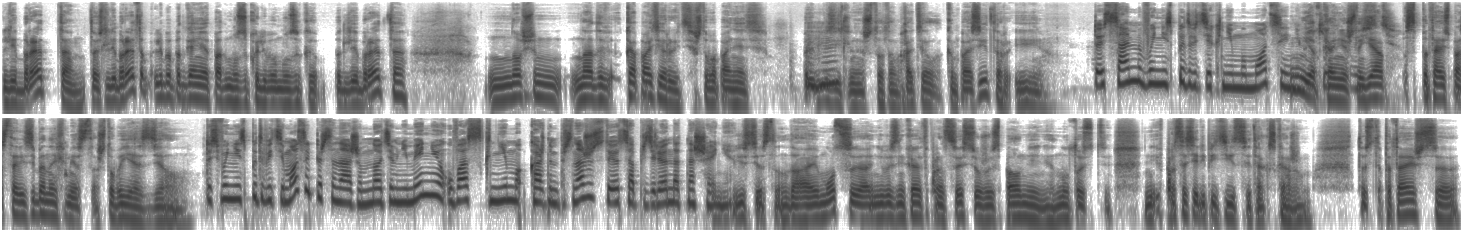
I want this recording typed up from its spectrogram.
либретто. То есть либретто либо подгоняет под музыку, либо музыка под либретто. Ну, В общем, надо копать и рыть, чтобы понять приблизительно, что там хотел композитор и То есть сами вы не испытываете к ним эмоций? Нет, никаких? конечно, То я есть- с- пытаюсь поставить себя на их место, чтобы я сделал. То есть вы не испытываете эмоций к персонажам, но тем не менее у вас к ним, к каждому персонажу остается определенное отношение. Естественно, да. Эмоции, они возникают в процессе уже исполнения. Ну, то есть в процессе репетиции, так скажем. То есть ты пытаешься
